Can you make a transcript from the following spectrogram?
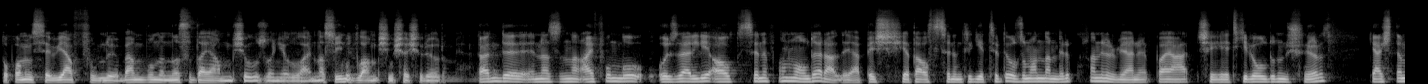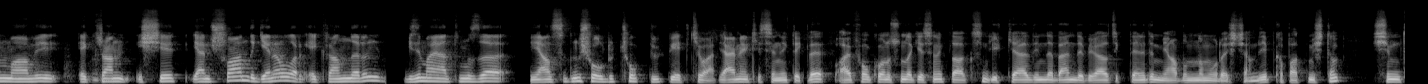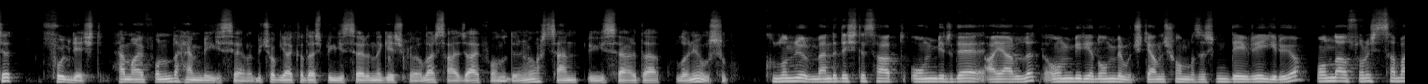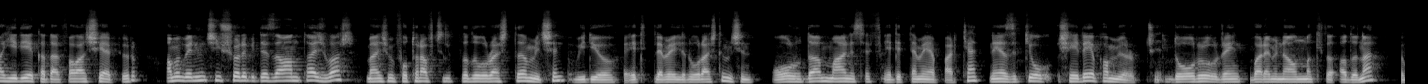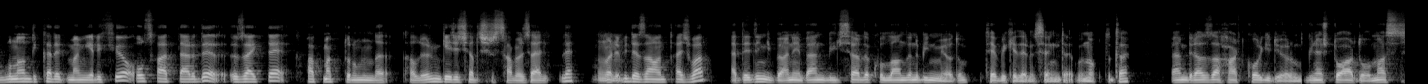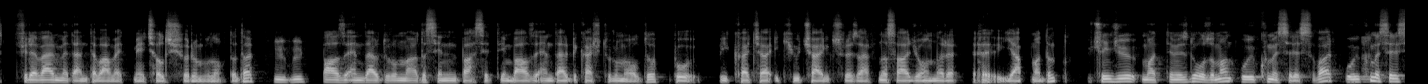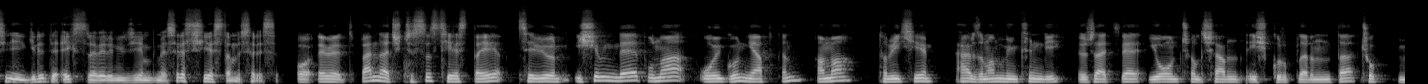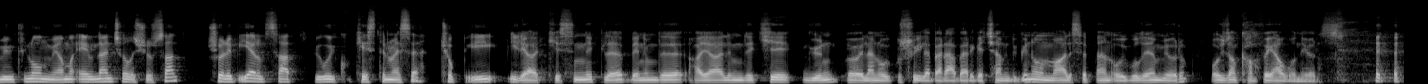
dopamin seviyem fırlıyor. Ben buna nasıl dayanmışım uzun yıllar, nasıl Benim, kullanmışım şaşırıyorum yani. Ben de en azından iPhone bu özelliği 6 sene falan oldu herhalde ya. 5 ya da 6 senedir getirdi. O zamandan beri kullanıyorum yani. Bayağı şey etkili olduğunu düşünüyoruz. Gerçekten mavi ekran işi yani şu anda genel olarak ekranların bizim hayatımıza yansıtmış olduğu çok büyük bir etki var. Yani kesinlikle iPhone konusunda kesinlikle haklısın. İlk geldiğinde ben de birazcık denedim ya bununla mı uğraşacağım deyip kapatmıştım. Şimdi full geçtim. Hem iPhone'unda hem bilgisayarında. Birçok arkadaş bilgisayarında geçmiyorlar. Sadece iPhone'da dönüyor. Sen bilgisayarda kullanıyor musun? Kullanıyorum. Bende de işte saat 11'de ayarlı. 11 ya da 11.30 yanlış olmasa şimdi devreye giriyor. Ondan sonra işte sabah 7'ye kadar falan şey yapıyorum. Ama benim için şöyle bir dezavantaj var. Ben şimdi fotoğrafçılıkla da uğraştığım için, video editlemeyle de uğraştığım için orada maalesef editleme yaparken ne yazık ki o şeyde yapamıyorum. Çünkü doğru renk baremini almak adına Buna dikkat etmem gerekiyor. O saatlerde özellikle kapatmak durumunda kalıyorum. Gece çalışırsam özellikle. Böyle hmm. bir dezavantaj var. Ya dediğin gibi hani ben bilgisayarda kullandığını bilmiyordum. Tebrik ederim seni de bu noktada. Ben biraz daha hardcore gidiyorum. Güneş doğar doğmaz fire vermeden devam etmeye çalışıyorum bu noktada. Hı hı. Bazı ender durumlarda senin bahsettiğin bazı ender birkaç durum oldu. Bu birkaç ay, 2-3 aylık süre zarfında sadece onları e, yapmadım. Üçüncü maddemizde o zaman uyku meselesi var. Uyku meselesiyle ilgili de ekstra verebileceğim bir mesele siesta meselesi. O evet ben de açıkçası siestayı seviyorum. İşim de buna uygun, yatkın ama tabii ki her zaman mümkün değil. Özellikle yoğun çalışan iş gruplarında çok mümkün olmuyor ama evden çalışıyorsan şöyle bir yarım saat bir uyku kestirmesi çok iyi. Ya kesinlikle benim de hayalimdeki gün öğlen uykusuyla beraber geçen bir gün ama maalesef ben uygulayamıyorum. O yüzden kahveye abanıyorum.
